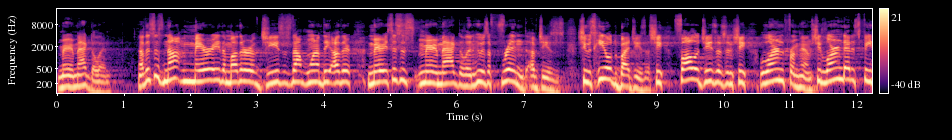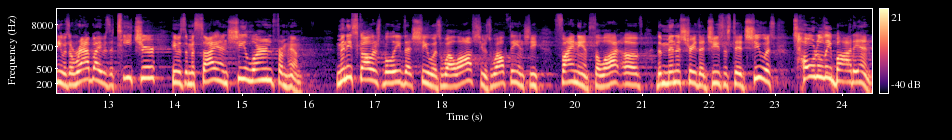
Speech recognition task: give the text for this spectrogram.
Mary Magdalene. Now, this is not Mary, the mother of Jesus, not one of the other Marys. This is Mary Magdalene, who is a friend of Jesus. She was healed by Jesus. She followed Jesus and she learned from him. She learned at his feet. He was a rabbi, he was a teacher, he was the Messiah, and she learned from him. Many scholars believe that she was well off, she was wealthy, and she financed a lot of the ministry that Jesus did. She was totally bought in.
